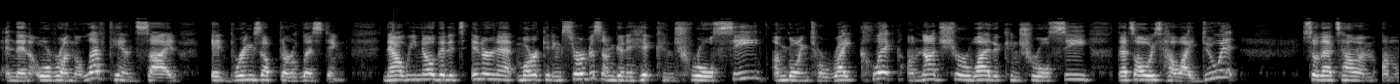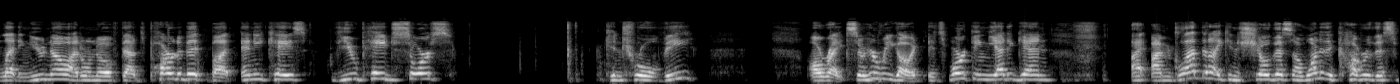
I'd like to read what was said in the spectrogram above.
and then over on the left-hand side, it brings up their listing. Now we know that it's Internet Marketing Service. I'm going to hit Control C. I'm going to right click. I'm not sure why the Control C. That's always how I do it. So that's how I'm, I'm letting you know. I don't know if that's part of it, but any case, view page source, Control V. All right, so here we go. It, it's working yet again. I, am glad that I can show this. I wanted to cover this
